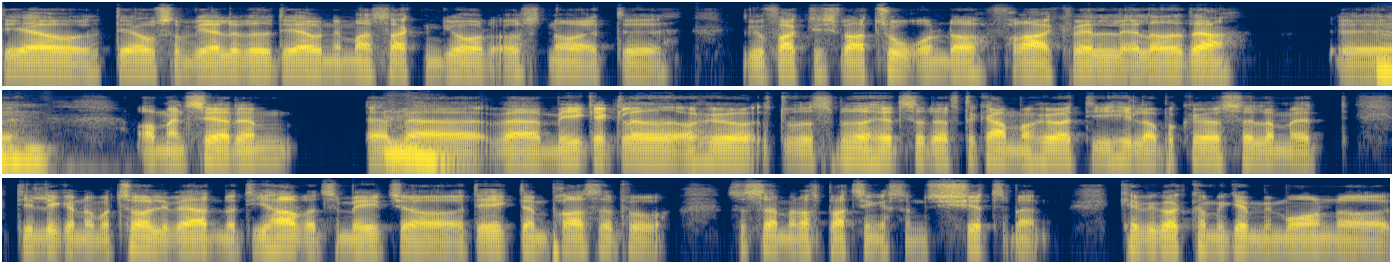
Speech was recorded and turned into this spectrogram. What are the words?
det, er jo, det er jo, som vi alle ved, det er jo nemmere sagt end gjort, også når at, øh, vi jo faktisk var to runder fra kval allerede der. Øh, Mhm. og man ser dem at være, være mega glade og høre, du ved, smider headset efter kampen og høre, at de er helt oppe at køre, selvom at de ligger nummer 12 i verden, og de har været til major, og det er ikke dem presser på. Så sidder man også bare og tænker sådan, shit mand, kan vi godt komme igennem i morgen, og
